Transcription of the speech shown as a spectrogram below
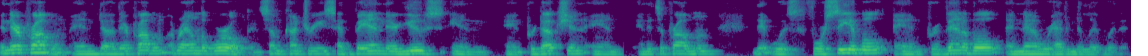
And they're a problem, and uh, they're a problem around the world. And some countries have banned their use in, in production, and, and it's a problem that was foreseeable and preventable, and now we're having to live with it.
